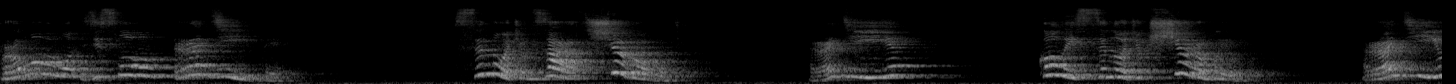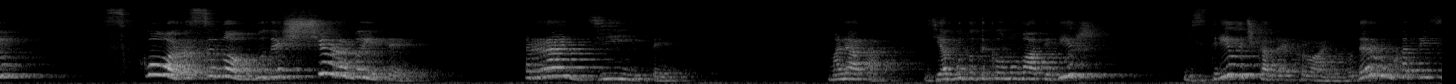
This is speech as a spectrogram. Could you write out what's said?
промовимо зі словом радіти. Синочок зараз що робить? Радіє. Колись синочок що робив? Радів. Скоро синок буде що робити? Радіти. Малята, я буду декламувати вірш, і стрілочка на екрані буде рухатись.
